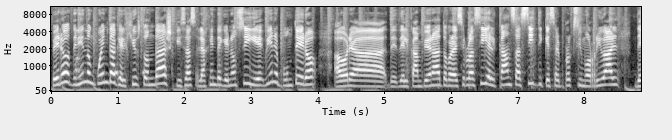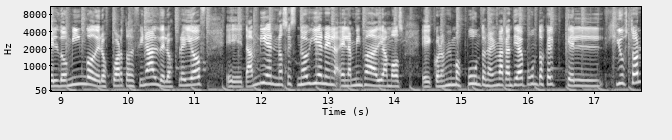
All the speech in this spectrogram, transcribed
Pero teniendo en cuenta que el Houston Dash, quizás la gente que no sigue, viene puntero ahora del campeonato, para decirlo así. El Kansas City, que es el próximo rival del domingo de los cuartos de final, de los playoffs, eh, también no sé, no viene en la, misma, digamos, eh, con los mismos puntos, la misma cantidad de puntos que el, que el Houston,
